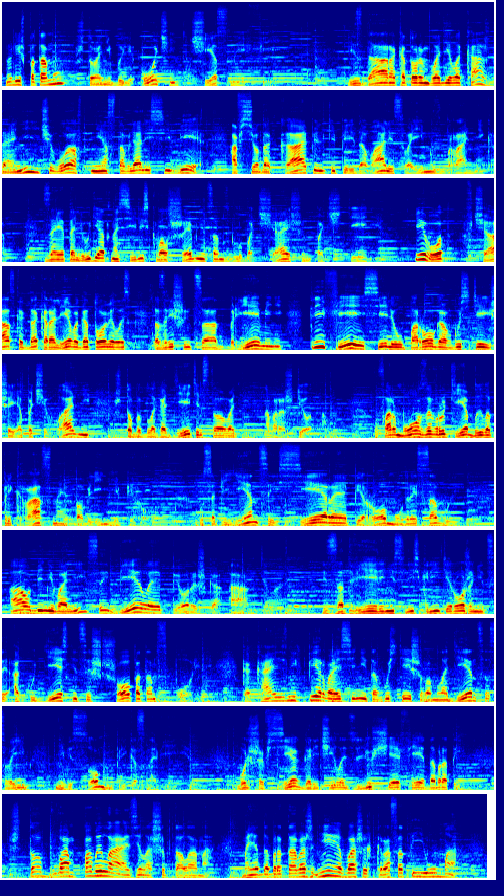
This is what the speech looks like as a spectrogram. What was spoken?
но лишь потому, что они были очень честные феи. Из дара, которым владела каждая, они ничего не оставляли себе, а все до капельки передавали своим избранникам. За это люди относились к волшебницам с глубочайшим почтением. И вот, в час, когда королева готовилась разрешиться от бремени, три феи сели у порога августейшей опочивальни, чтобы благодетельствовать новорожденному. У Формозы в руке было прекрасное павлинье перо. У Сапиенции серое перо мудрой совы, а у Беневалисы белое перышко ангела. Из-за двери неслись крики роженицы, а кудесницы шепотом спорили, какая из них первая осенит августейшего младенца своим невесомым прикосновением. Больше всех горячилась злющая фея доброты. «Чтоб вам повылазило!» — шептала она. «Моя доброта важнее ваших красоты и ума!»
